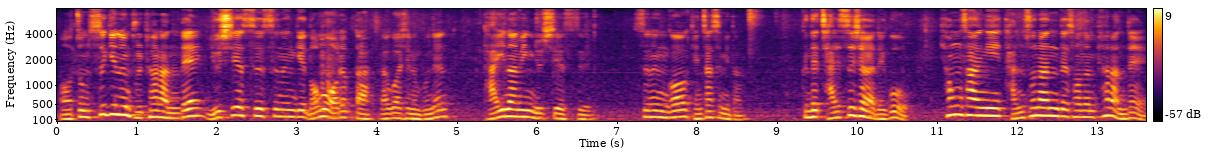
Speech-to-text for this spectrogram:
어, 좀 쓰기는 불편한데 UCS 쓰는 게 너무 어렵다 라고 하시는 분은 다이나믹 UCS 쓰는 거 괜찮습니다. 근데 잘 쓰셔야 되고 형상이 단순한 데서는 편한데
